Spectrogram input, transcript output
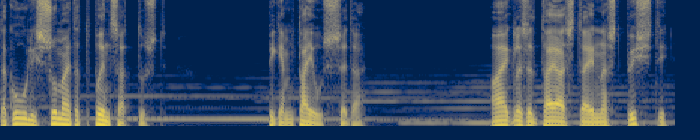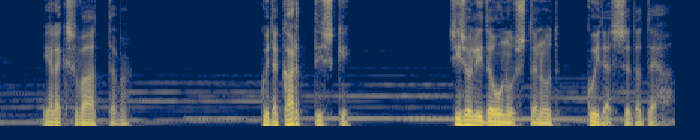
ta kuulis sumedat põntsatust, pigem tajus seda. aeglaselt ajas ta ennast püsti ja läks vaatama. kui ta kartiski, siis oli ta unustanud, kuidas seda teha.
